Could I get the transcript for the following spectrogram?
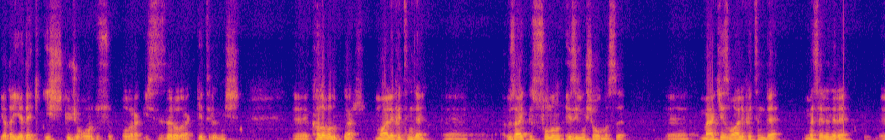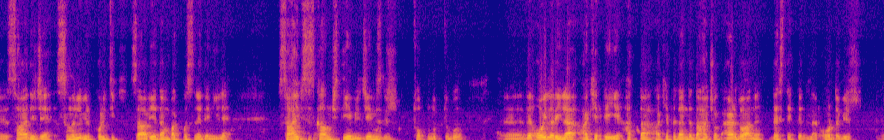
ya da yedek iş gücü ordusu olarak, işsizler olarak getirilmiş e, kalabalıklar, muhalefetin de e, özellikle solun ezilmiş olması, merkez muhalefetin de meselelere sadece sınırlı bir politik zaviyeden bakması nedeniyle sahipsiz kalmış diyebileceğimiz bir topluluktu bu. E, ve oylarıyla AKP'yi hatta AKP'den de daha çok Erdoğan'ı desteklediler. Orada bir e,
